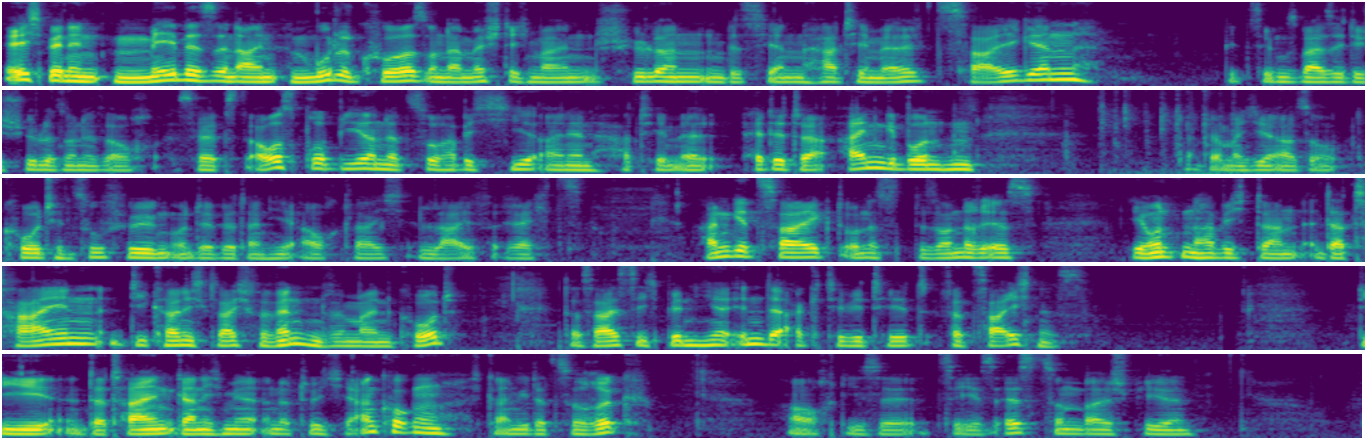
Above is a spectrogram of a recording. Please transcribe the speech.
Ich bin in Mebis in einem Moodle-Kurs und da möchte ich meinen Schülern ein bisschen HTML zeigen, beziehungsweise die Schüler sollen es auch selbst ausprobieren. Dazu habe ich hier einen HTML-Editor eingebunden. Da kann man hier also Code hinzufügen und der wird dann hier auch gleich live rechts angezeigt. Und das Besondere ist, hier unten habe ich dann Dateien, die kann ich gleich verwenden für meinen Code. Das heißt, ich bin hier in der Aktivität Verzeichnis. Die Dateien kann ich mir natürlich hier angucken. Ich kann wieder zurück, auch diese CSS zum Beispiel.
